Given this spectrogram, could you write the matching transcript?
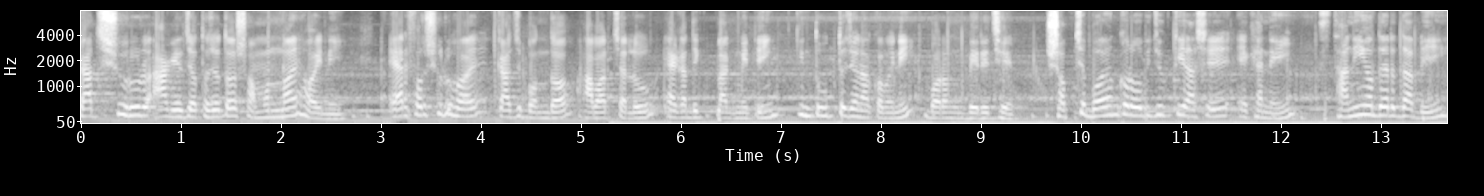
কাজ শুরুর আগে যথাযথ সমন্বয় হয়নি। এরপর শুরু হয় কাজ বন্ধ, আবার চালু, একাধিক প্লাগ মিটিং কিন্তু উত্তেজনা কমেনি, বরং বেড়েছে। সবচেয়ে ভয়ঙ্কর অভিযোগটি আসে এখানেই। স্থানীয়দের দাবি,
